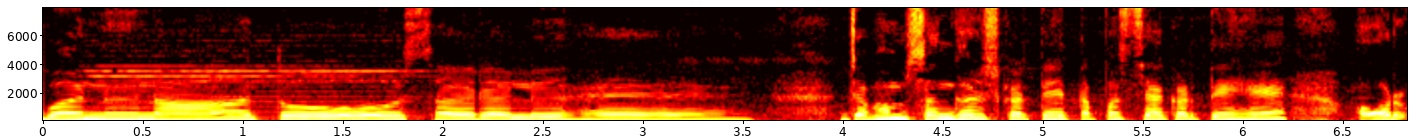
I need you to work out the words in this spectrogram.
बनना तो सरल है। जब हम संघर्ष करते हैं, तपस्या करते हैं और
